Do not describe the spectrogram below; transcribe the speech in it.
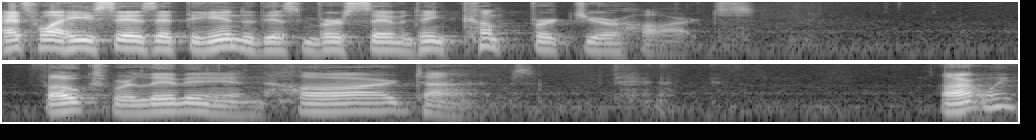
That's why he says at the end of this in verse 17, comfort your hearts. Folks, we're living in hard times. aren't we?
